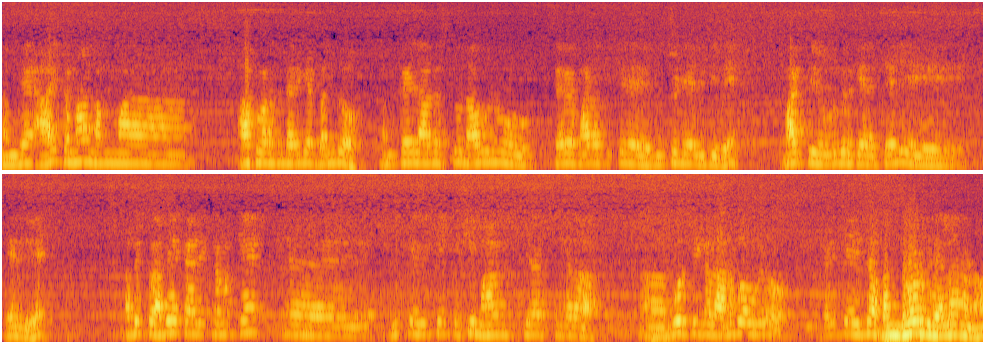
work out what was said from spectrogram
ನಮಗೆ ಆಯ್ತಮ್ಮ, ನಮ್ಮ ಆಹ್ವಾನದ ಮೇರೆಗೆ ಬಂದು ನಮ್ಮ ಕೈಲಾದಷ್ಟು ನಾವು ಸೇವೆ ಮಾಡೋದಕ್ಕೆ ಮುಂಚೂಣಿಯಲ್ಲಿದ್ದೀವಿ ಮಾಡ್ತೀವಿ ಹುಡುಗರಿಗೆ ಅಂತೇಳಿ ಹೇಳಿದ್ವಿ. ಅದಕ್ಕೂ ಅದೇ ಕಾರ್ಯಕ್ರಮಕ್ಕೆ ವಿ ಕೆ ಕೃಷಿ ಮಹಾವಿದ್ಯಾರ್ಥಿಗಳ ಮೂರು ತಿಂಗಳ ಅನುಭವಗಳು ಬೆಳಗ್ಗೆಯಿಂದ ಬಂದು ನೋಡಿದ್ವಿ ಎಲ್ಲನೂ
